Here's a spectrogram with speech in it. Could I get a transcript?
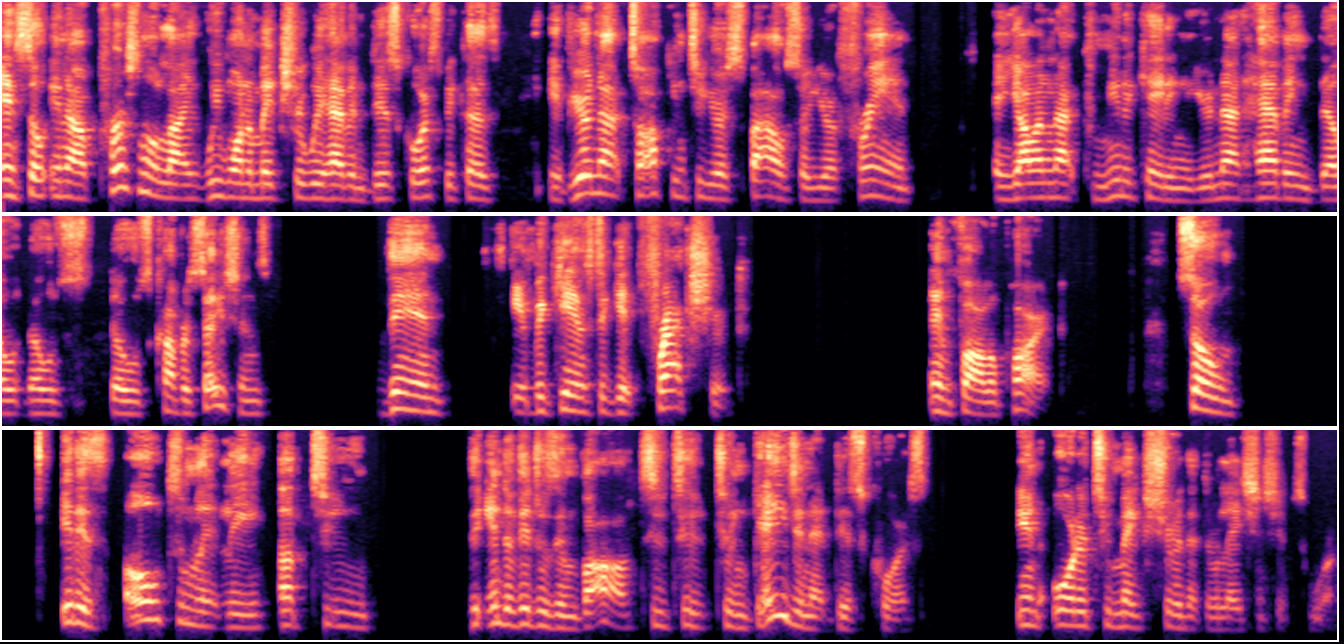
And so in our personal life, we want to make sure we're having discourse because if you're not talking to your spouse or your friend and y'all are not communicating and you're not having those those, those conversations, then it begins to get fractured and fall apart. So it is ultimately up to the individuals involved to to to engage in that discourse in order to make sure that the relationships work.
